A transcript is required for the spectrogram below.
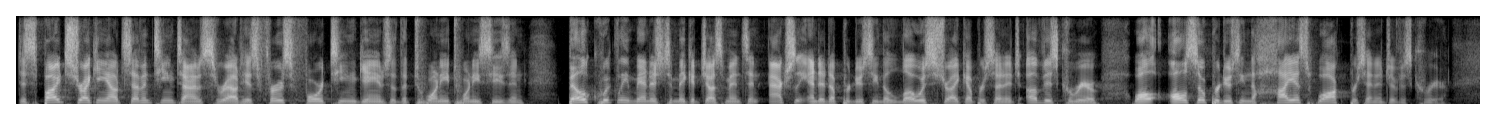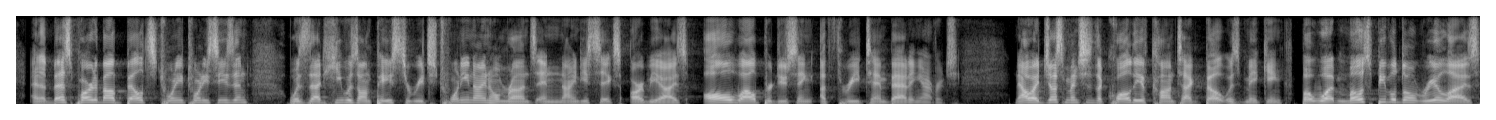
Despite striking out 17 times throughout his first 14 games of the 2020 season, Belt quickly managed to make adjustments and actually ended up producing the lowest strikeout percentage of his career while also producing the highest walk percentage of his career. And the best part about Belt's 2020 season was that he was on pace to reach 29 home runs and 96 RBIs, all while producing a 310 batting average. Now, I just mentioned the quality of contact Belt was making, but what most people don't realize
